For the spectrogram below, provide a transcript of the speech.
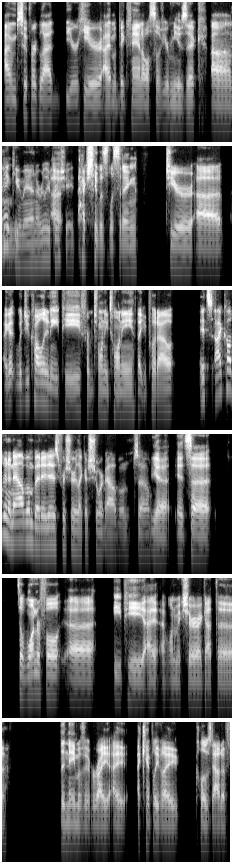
I'm super glad you're here. I'm a big fan also of your music. Um, Thank you, man. I really uh, appreciate I actually was listening to your uh, I get, would you call it an EP from 2020 that you put out? It's I called it an album, but it is for sure like a short album. So Yeah, it's a it's a wonderful uh EP. I I want to make sure I got the the name of it right. I I can't believe I closed out of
